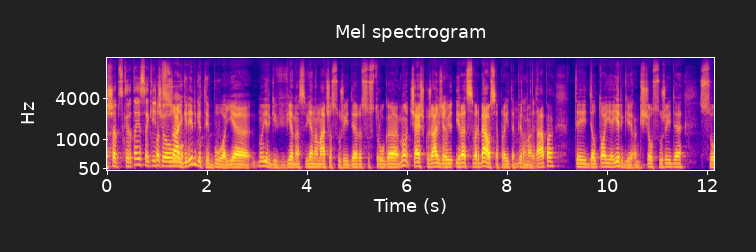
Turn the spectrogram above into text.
Aš apskritai sakyčiau. Žalgirį irgi tai buvo, jie, nu, irgi vienas, vieną mačą sužaidė ir sustrūga. Nu, čia aišku, Žalgiriui yra svarbiausia praeitą Na, pirmą taip. etapą, tai dėl to jie irgi anksčiau sužaidė su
